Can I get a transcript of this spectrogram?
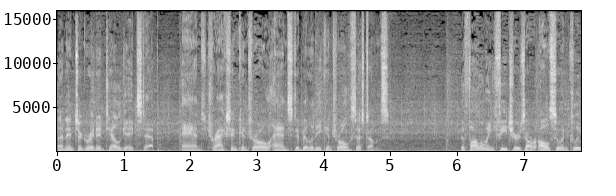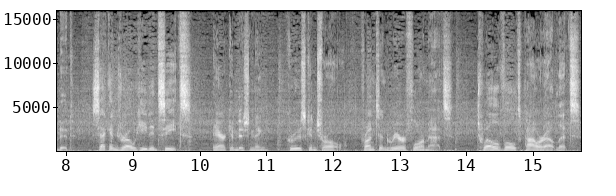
an integrated tailgate step, and traction control and stability control systems. The following features are also included. Second row heated seats, air conditioning, cruise control, front and rear floor mats, 12 volt power outlets,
